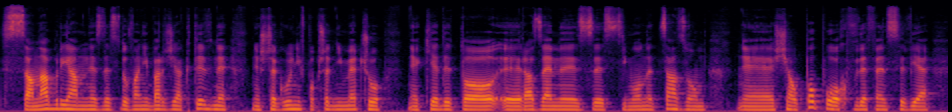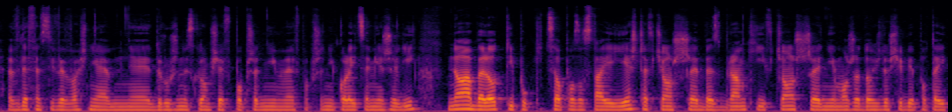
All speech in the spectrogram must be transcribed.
Sanabria zdecydowanie bardziej aktywny, szczególnie w poprzednim meczu, kiedy to razem z Simone Cazą siał popłoch w defensywie, w defensywie właśnie drużyny, z którą się w, poprzednim, w poprzedniej kolejce mierzyli. No a Belotti póki co pozostaje jeszcze wciąż bez bramki i wciąż nie może dojść do siebie po tej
